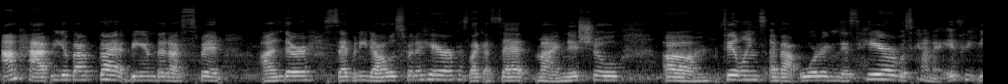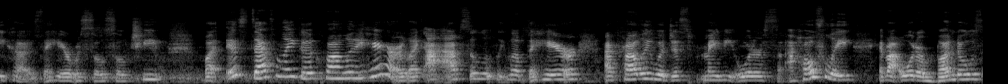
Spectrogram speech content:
I'm happy about that, being that I spent under $70 for the hair because like I said my initial um, feelings about ordering this hair was kind of iffy because the hair was so so cheap. But it's definitely good quality hair. Like I absolutely love the hair. I probably would just maybe order some, hopefully if I order bundles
